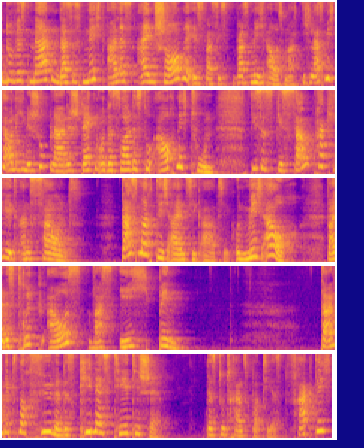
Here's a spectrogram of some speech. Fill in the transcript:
Und du wirst merken, dass es nicht alles ein Genre ist, was, ich, was mich ausmacht. Ich lasse mich da auch nicht in eine Schublade stecken und das solltest du auch nicht tun. Dieses Gesamtpaket an Sound, das macht dich einzigartig und mich auch, weil es drückt aus, was ich bin. Dann gibt es noch Fühlen, das Kinästhetische, das du transportierst. Frag dich,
